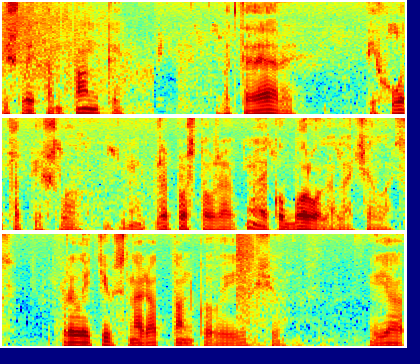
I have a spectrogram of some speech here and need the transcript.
Пішли там танки, БТРи, піхота пішла. Ну, вже просто вже ну, як оборона почалась. Прилетів снаряд танковий і все. І я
